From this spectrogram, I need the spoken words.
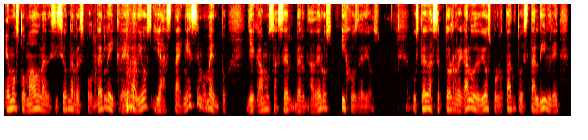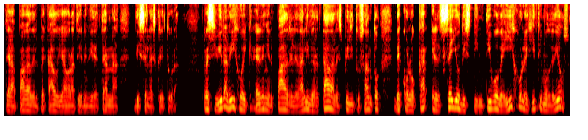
hemos tomado la decisión de responderle y creer a Dios y hasta en ese momento llegamos a ser verdaderos hijos de Dios. Usted aceptó el regalo de Dios, por lo tanto está libre de la paga del pecado y ahora tiene vida eterna, dice la Escritura. Recibir al Hijo y creer en el Padre le da libertad al Espíritu Santo de colocar el sello distintivo de Hijo legítimo de Dios.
